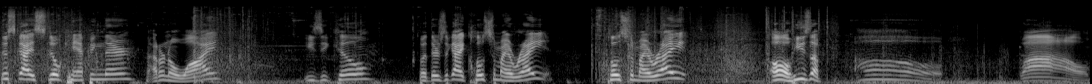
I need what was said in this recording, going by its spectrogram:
This guy's still camping there. I don't know why. Easy kill. But there's a guy close to my right. Close to my right. Oh, he's up. Oh. Wow.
